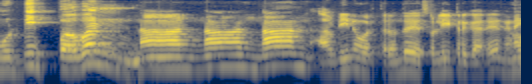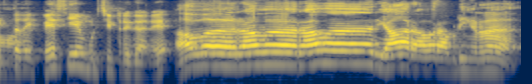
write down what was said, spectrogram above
முடிப்பவன். நான் நான் நான் அப்படின்னு ஒருத்தர் வந்து சொல்லிட்டு இருக்காரு. நினைத்ததை பேசியே முடிச்சிட்டு இருக்காரு. அவர் அவர் அவர். யார் அவர் அப்படிங்கிறத.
